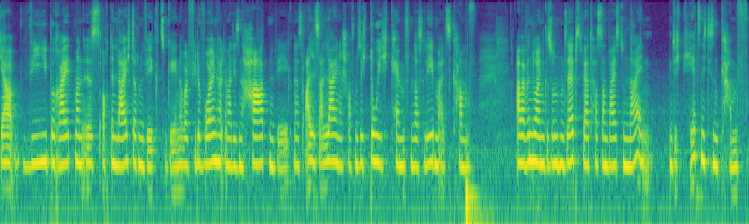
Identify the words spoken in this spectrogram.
ja, wie bereit man ist, auch den leichteren Weg zu gehen. Ne? Weil viele wollen halt immer diesen harten Weg, ne? das alles alleine schaffen, sich durchkämpfen, das Leben als Kampf. Aber wenn du einen gesunden Selbstwert hast, dann weißt du, nein, und ich gehe jetzt nicht diesen Kampf,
